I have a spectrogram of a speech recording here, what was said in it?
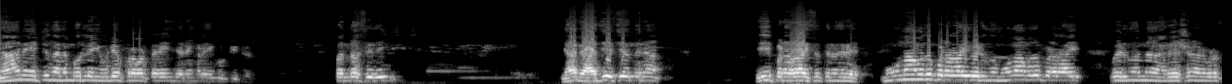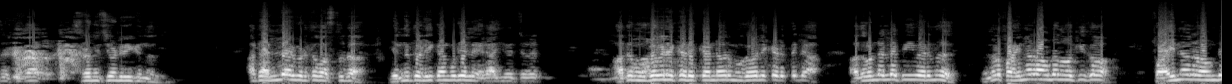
ഞാൻ ഏറ്റു നിലമ്പൂരിലെ യു ഡി എഫ് പ്രവർത്തകരെയും ജനങ്ങളെയും കൂട്ടിയിട്ട് ഇപ്പൊ എന്താ സ്ഥിതി? ഞാൻ രാജിവെച്ചെന്തിനാ ഈ പിണറായി സത്തിനെതിരെ മൂന്നാമതും പിണറായി വരുന്നു മൂന്നാമതും പിണറായി വരുന്നു എന്ന നരേഷനാണ് ഇവിടെ സൃഷ്ടിക്കാൻ ശ്രമിച്ചുകൊണ്ടിരിക്കുന്നത്. അതല്ല ഇവിടുത്തെ വസ്തുത. എന്ന് തെളിയിക്കാൻ കൂടിയല്ലേ രാജിവെച്ചത്? അത് മുഖവിലേക്ക് എടുക്കേണ്ടവർ മുഖവിലേക്ക് എടുത്തില്ല. അതുകൊണ്ടല്ലേ ഇപ്പൊ ഈ വരുന്നത്? നിങ്ങൾ ഫൈനൽ റൗണ്ട് നോക്കിക്കോ. ഫൈനൽ റൗണ്ട്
